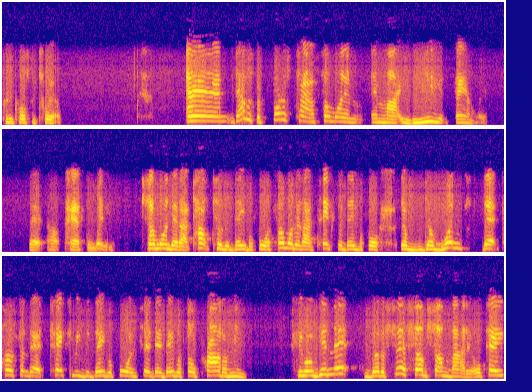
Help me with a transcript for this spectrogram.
pretty close to 12. And that was the first time someone in, in my immediate family that uh, passed away. Someone that I talked to the day before, someone that I texted the day before, the the one that person that texted me the day before and said that they were so proud of me. See what I'm getting at? You better say something somebody, okay?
